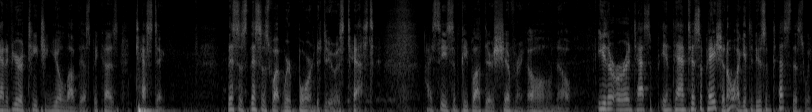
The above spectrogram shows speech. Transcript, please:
And if you're a teaching, you'll love this because testing. This is, this is what we're born to do is test. I see some people out there shivering. Oh, no. Either or in, anticipation. Oh, I get to do some tests this week.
